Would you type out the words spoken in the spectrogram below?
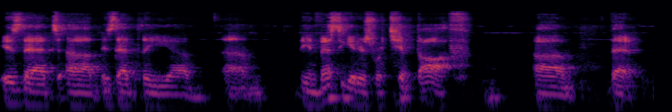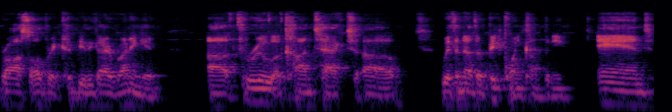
is that uh, is that the uh, um, the investigators were tipped off um, that Ross Ulbricht could be the guy running it uh, through a contact uh, with another Bitcoin company, and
